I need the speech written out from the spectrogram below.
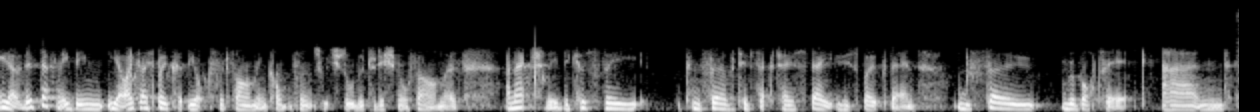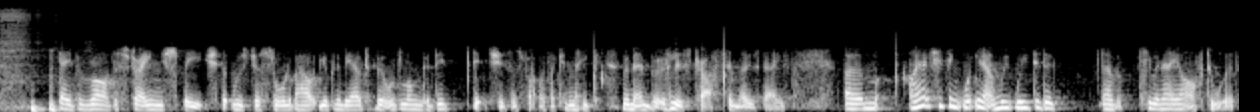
you know, there's definitely been, you know, I, I, spoke at the Oxford Farming Conference, which is all the traditional farmers, and actually because the Conservative Secretary of State who spoke then was so robotic and gave a rather strange speech that was just all about you're going to be able to build longer di- ditches as far as I can make remember it was Liz Truss in those days. Um, I actually think you know we, we did a, a Q&A afterwards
